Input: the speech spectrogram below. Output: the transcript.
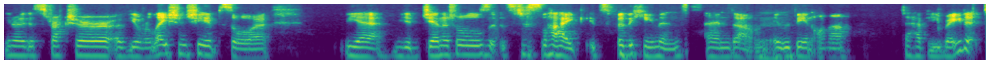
you know, the structure of your relationships or yeah, your genitals. It's just like it's for the humans. And um, mm. it would be an honor to have you read it.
